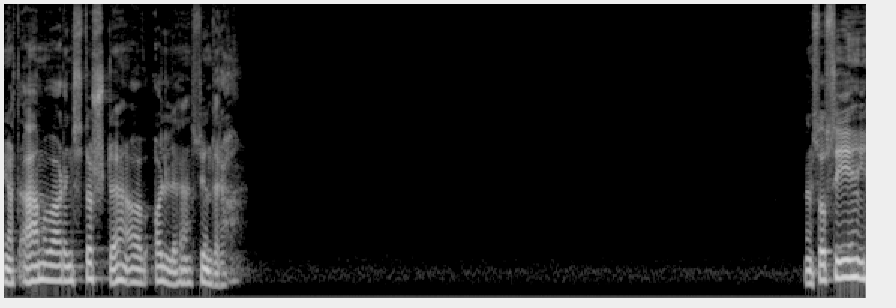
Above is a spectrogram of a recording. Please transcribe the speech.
enn at jeg må være den største av alle syndere. Men så sier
